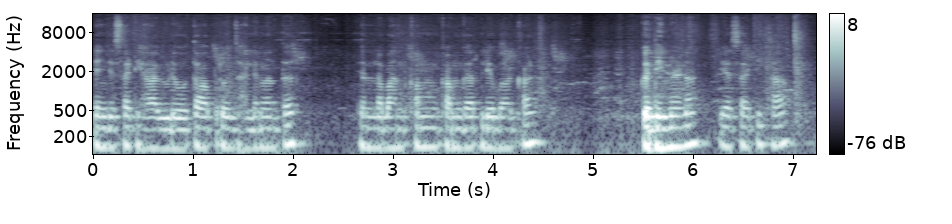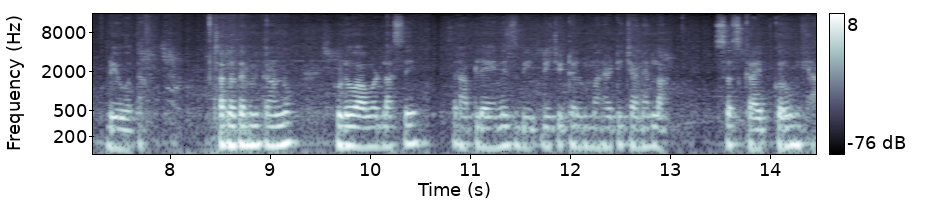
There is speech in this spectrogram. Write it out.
त्यांच्यासाठी हा व्हिडिओ होता. अप्रूव्ह झाल्यानंतर त्यांना बांधकाम कामगार लेबर कार्ड कधी मिळणार? यासाठी हा व्हिडिओ होता. चला तर मित्रांनो व्हिडिओ आवडला असेल तर आपल्या N S B digital Marathi चॅनलला सबस्क्राईब करून घ्या.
